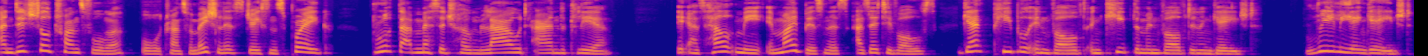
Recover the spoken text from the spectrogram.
And digital transformer or transformationalist Jason Sprague brought that message home loud and clear. It has helped me in my business as it evolves, get people involved and keep them involved and engaged. Really engaged.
